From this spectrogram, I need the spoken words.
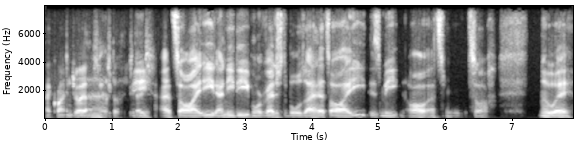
I quite enjoy that sort of stuff these days. that's all I eat. I need to eat more vegetables. I that's all I eat is meat. All that's it's, oh, no way.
